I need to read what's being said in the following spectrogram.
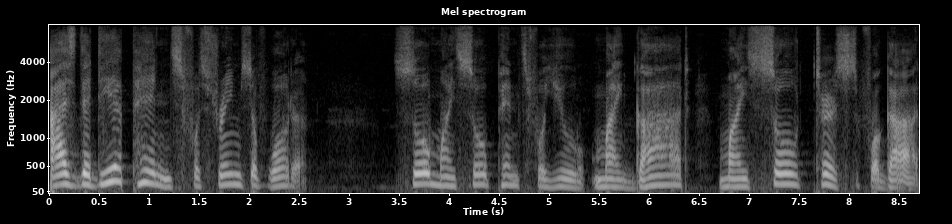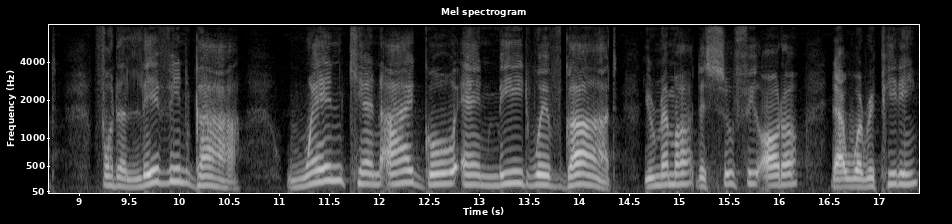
As the deer pants for streams of water, so my soul pants for you. My God, my soul thirsts for God, for the living God. When can I go and meet with God? You remember the Sufi order that we're repeating?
